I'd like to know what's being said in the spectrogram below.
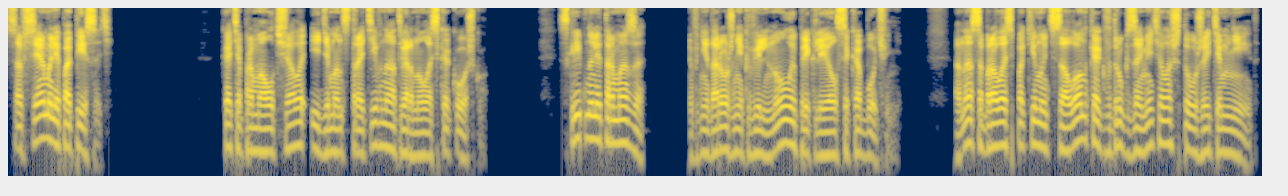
«Совсем или пописать?» Катя промолчала и демонстративно отвернулась к окошку. Скрипнули тормоза. Внедорожник вильнул и приклеился к обочине. Она собралась покинуть салон, как вдруг заметила, что уже темнеет,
